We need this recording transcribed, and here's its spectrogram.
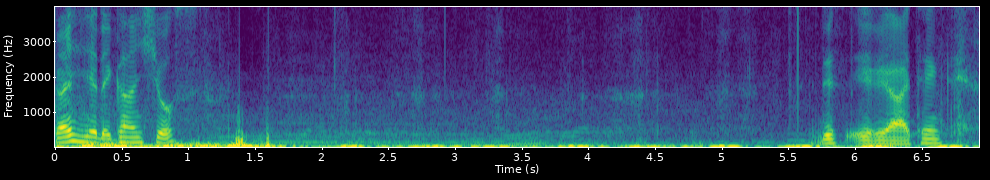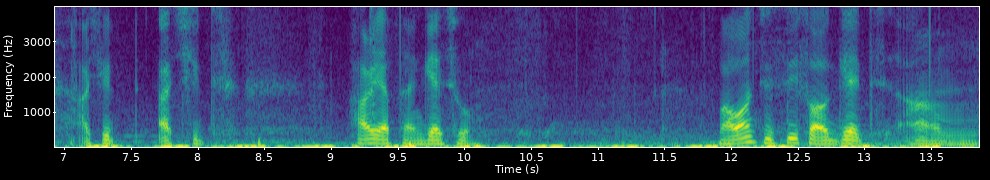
Can you hear the gunshots? This area, I think I should I should hurry up and get home. But I want to see if I'll get um,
